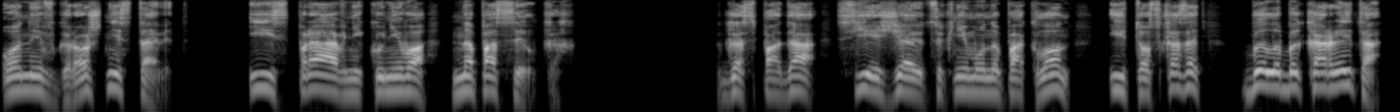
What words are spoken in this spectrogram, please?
он и в грош не ставит. И исправник у него на посылках. Господа съезжаются к нему на поклон, и то сказать, было бы корыто,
